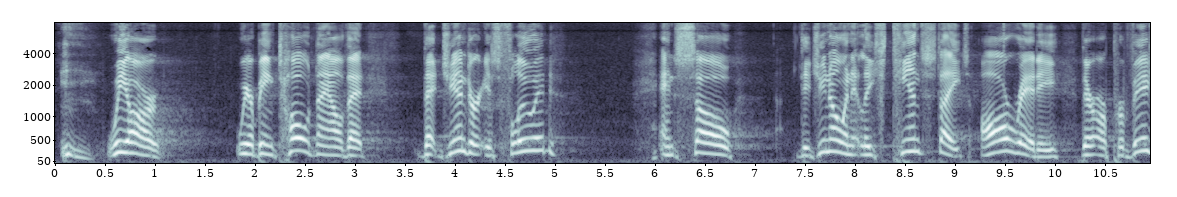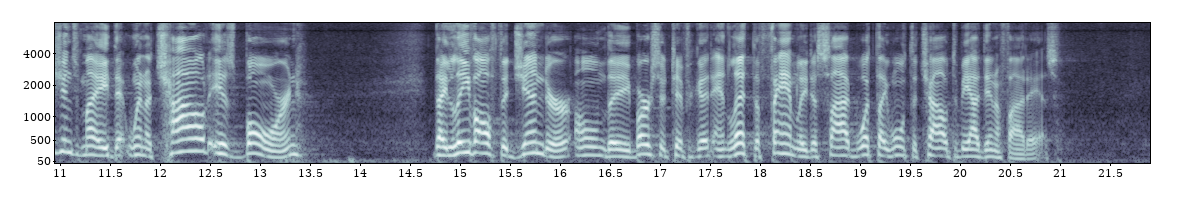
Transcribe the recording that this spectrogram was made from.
we are we are being told now that that gender is fluid and so did you know in at least 10 states already there are provisions made that when a child is born they leave off the gender on the birth certificate and let the family decide what they want the child to be identified as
